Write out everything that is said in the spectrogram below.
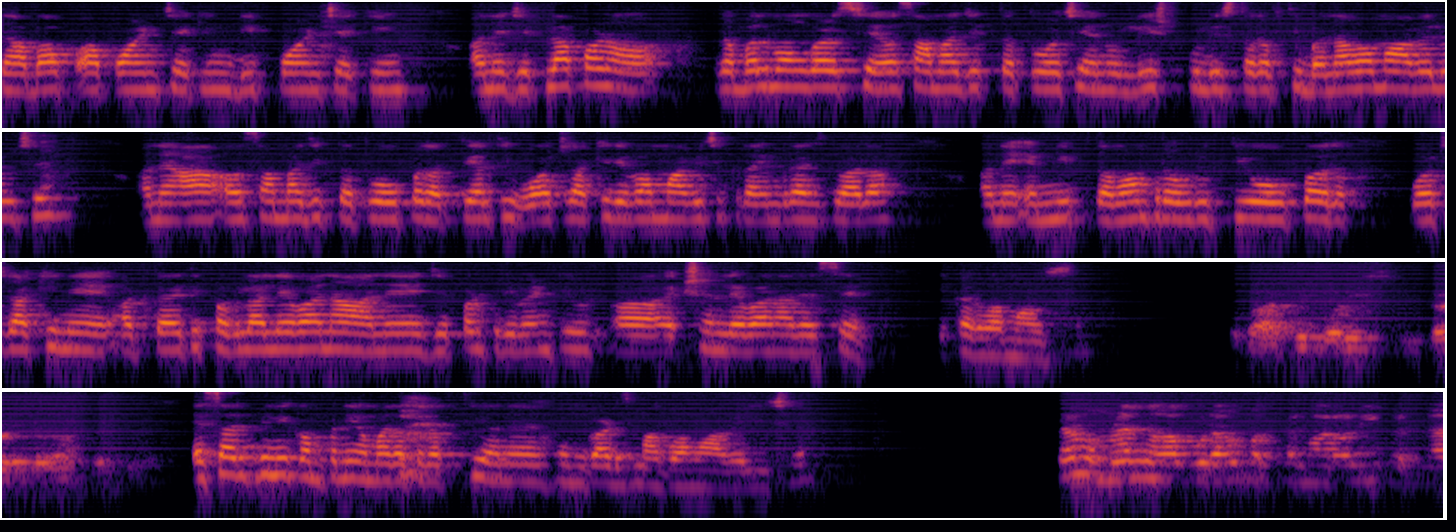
ધાબા point checking deep point checking અને જેટલા પણ ટ્રબલ મોંગર્સ છે, અસામાજિક તત્વો છે, એનું લિસ્ટ પોલીસ તરફથી બનાવવામાં આવેલું છે. અને આ અસામાજિક તત્વો ઉપર અત્યારથી વોચ રાખી દેવામાં આવી છે ક્રાઇમ બ્રાન્ચ દ્વારા. અને એમની તમામ પ્રવૃત્તિઓ ઉપર વોચ રાખીને અટકાયતી પગલાં લેવાના અને જે પણ પ્રિવેન્ટિવ એક્શન લેવાના રહેશે એ કરવામાં આવશે. એસઆરપીની કંપની અમારા તરફથી અને હોમગાર્ડ્સ માંગવામાં આવેલી છે. હમણાં નવાપુરામાં પથ્થરમારોની ઘટના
